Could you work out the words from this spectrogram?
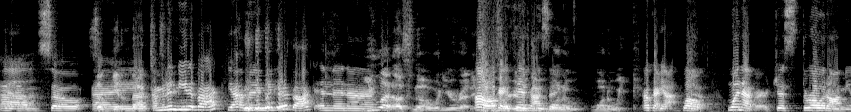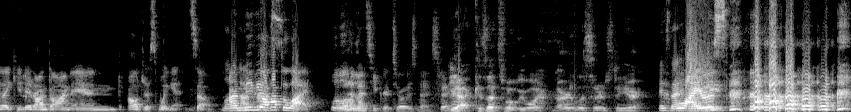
Yeah. Um, so So get 'em I, back to I'm gonna need it back. Yeah, I'm gonna need it back, and then uh, You let us know when you're ready. Oh, okay, We're gonna fantastic. Do one a, one a week. okay. Yeah. Well, Yeah. Whenever, just throw it on me like you did on Dawn, and I'll just wing it. So um, maybe for I'll have to lie. a Little little hidden bit. secrets are always nice, right? Yeah, because that's what we want our listeners to hear. Is that Liars.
